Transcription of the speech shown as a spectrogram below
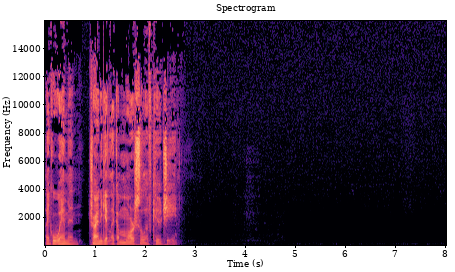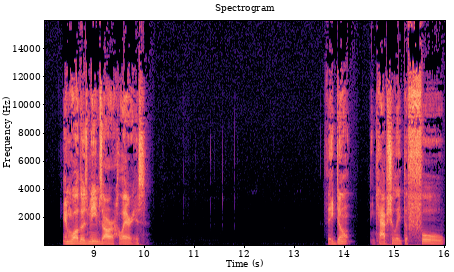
like women trying to get like a morsel of coochie. And while those memes are hilarious, they don't encapsulate the full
